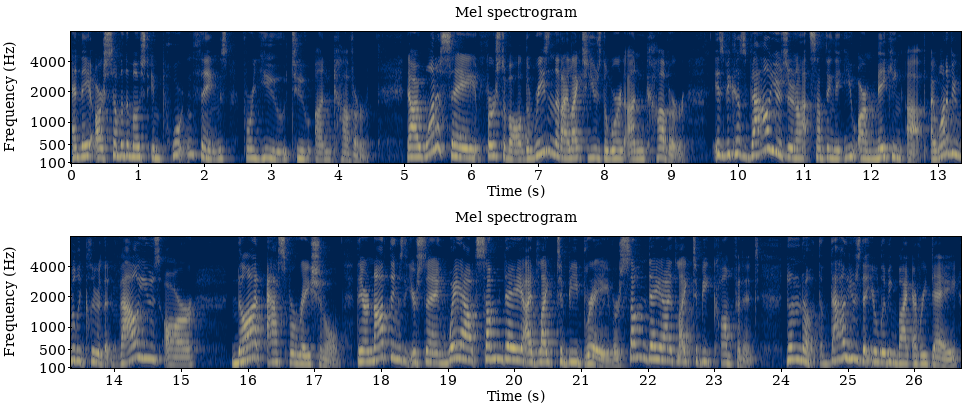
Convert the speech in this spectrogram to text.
And they are some of the most important things for you to uncover. Now, I want to say, first of all, the reason that I like to use the word uncover is because values are not something that you are making up. I want to be really clear that values are not aspirational. They are not things that you're saying way out, someday I'd like to be brave or someday I'd like to be confident. No, no, no. The values that you're living by every day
